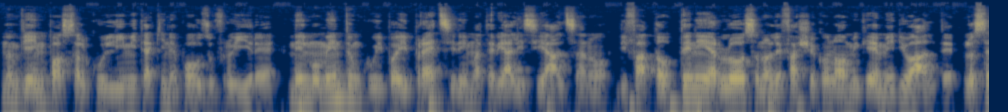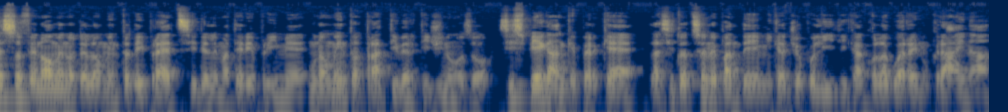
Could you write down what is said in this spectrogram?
non vi è imposto alcun limite a chi ne può usufruire, nel momento in cui poi i prezzi dei materiali si alzano, di fatto a ottenerlo sono le fasce economiche medio-alte. Lo stesso fenomeno dell'aumento dei prezzi delle materie prime, un aumento aumento a tratti vertiginoso. Si spiega anche perché la situazione pandemica geopolitica con la guerra in Ucraina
